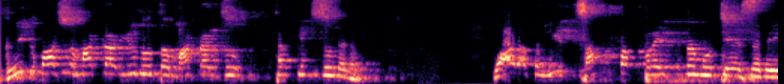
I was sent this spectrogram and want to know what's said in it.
గ్రీకు భాషను మాట్లాడు యూదులతో మాట్లాడుతూ తర్కించుండను వారు అతన్ని చంప ప్రయత్నము చేసది.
